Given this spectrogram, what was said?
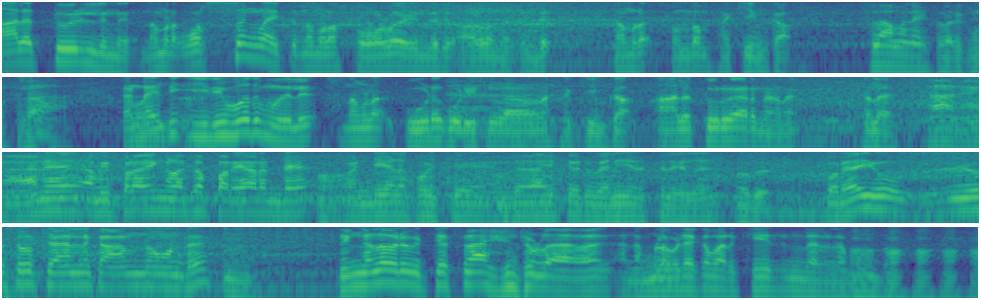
ആലത്തൂരിൽ നിന്ന് നമ്മുടെ വർഷങ്ങളായിട്ട് നമ്മളെ ഫോളോ ചെയ്യുന്ന ഒരു ആൾ വന്നിട്ടുണ്ട്. നമ്മുടെ സ്വന്തം ഹക്കീം ഖാ അസ്സാം വലൈക്കും വലൈക്കും സ്ലാം രണ്ടായിരത്തി ഇരുപത് മുതൽ നമ്മളെ കൂടെ കൂടിയിട്ടുള്ള ഹക്കീം ഖാ ആലത്തൂറുകാരനാണ് അല്ലേ? ആ ഞാൻ അഭിപ്രായങ്ങളൊക്കെ പറയാറുണ്ട്. വണ്ടികളെ കുറിച്ച് എന്തായിട്ടൊരു ഒരു വിലയിരുത്തലുകൾ അതെ. കുറേ യൂട്യൂബ് ചാനൽ കാണുന്നതുകൊണ്ട് നിങ്ങളൊരു വ്യത്യസ്തമായിട്ടുള്ള നമ്മളിവിടെയൊക്കെ വർക്ക് ചെയ്തിട്ടുണ്ടായിരുന്നല്ലോ മുമ്പ്. ഹാ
